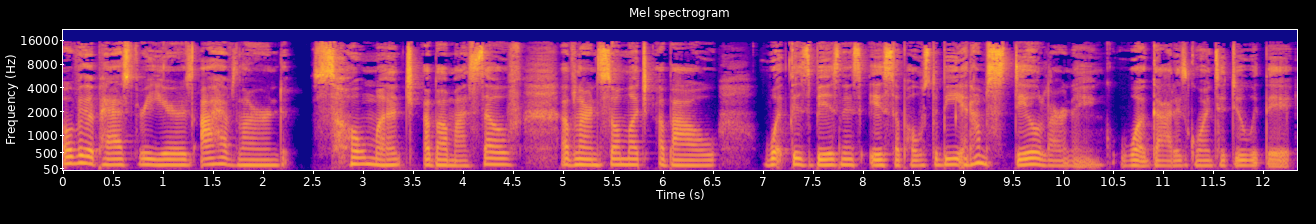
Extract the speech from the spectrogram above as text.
Over the past three years, I have learned so much about myself. I've learned so much about what this business is supposed to be. And I'm still learning what God is going to do with it.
